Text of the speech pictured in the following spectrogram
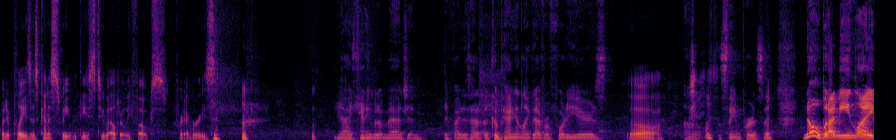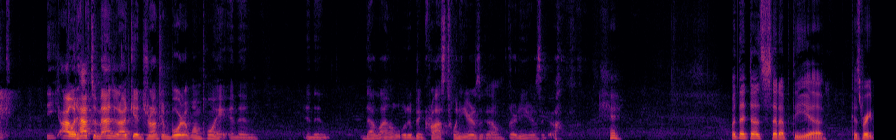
but it plays as kind of sweet with these two elderly folks for whatever reason. yeah, I can't even imagine if I just had a companion like that for 40 years. oh, uh, the same person. No, but I mean, like, I would have to imagine I'd get drunk and bored at one point, and then, and then that line would have been crossed twenty years ago, thirty years ago. But that does set up the because right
